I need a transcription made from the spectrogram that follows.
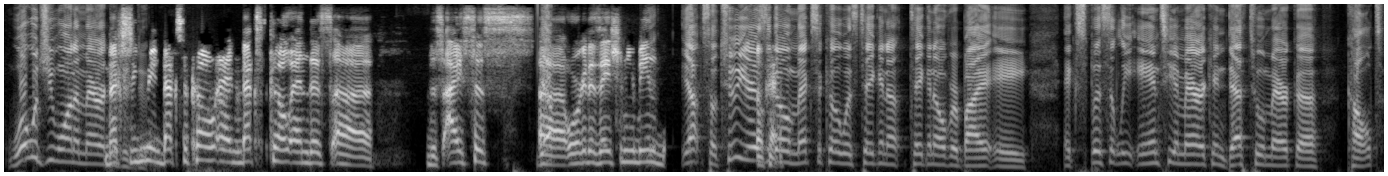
What would you want America Mexico, to do? You mean Mexico and Mexico and this uh, this ISIS yep. uh, organization? You mean? Yep. So two years okay. ago, Mexico was taken uh, taken over by a explicitly anti-American Death to America cult.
